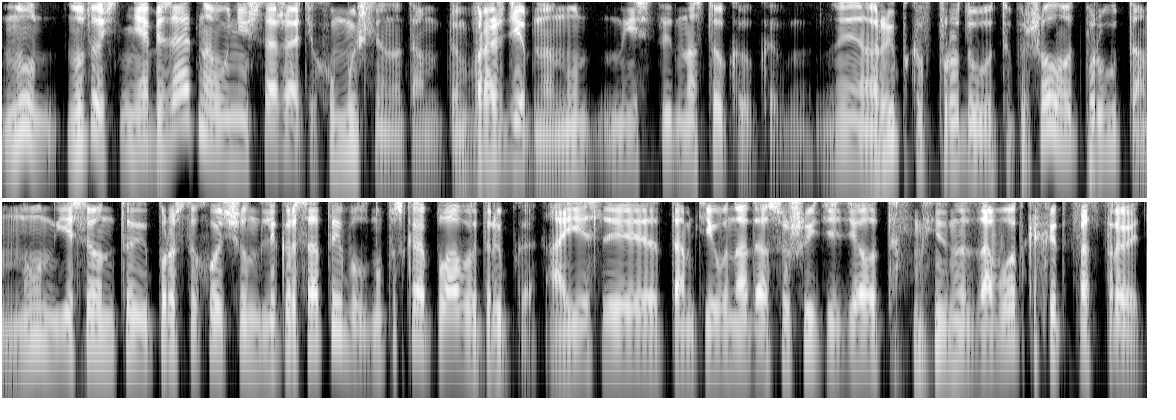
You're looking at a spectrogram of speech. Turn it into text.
ну, ну, то есть не обязательно уничтожать их умышленно, там, там враждебно. Ну, если ты настолько, как, ну, рыбка в пруду, ты пришел, вот пруд там, ну, если он, ты просто хочешь, он для красоты был, ну, пускай плавает рыбка. А если там тебе его надо осушить и сделать, там, не знаю, завод как это построить,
